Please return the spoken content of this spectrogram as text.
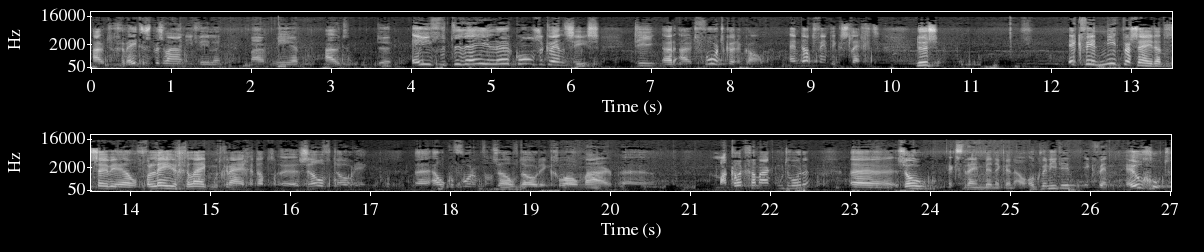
uit gewetensbezwaar niet willen, maar meer uit de eventuele consequenties die eruit voort kunnen komen. En dat vind ik slecht. Dus ik vind niet per se dat het CWL volledig gelijk moet krijgen dat uh, zelfdoding, uh, elke vorm van zelfdoding, gewoon maar uh, makkelijk gemaakt moet worden. zo extreem ben ik er nou ook weer niet in. Ik vind heel goed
